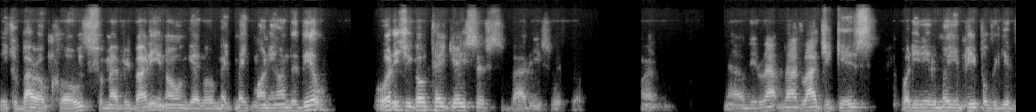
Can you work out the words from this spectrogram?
They could borrow clothes from everybody, you know, and get or make make money on the deal. Or did you go take Joseph's bodies with you? Right? Now the that logic is, what do you need a million people to give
